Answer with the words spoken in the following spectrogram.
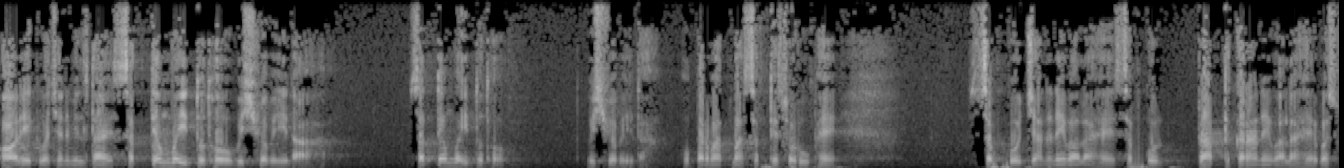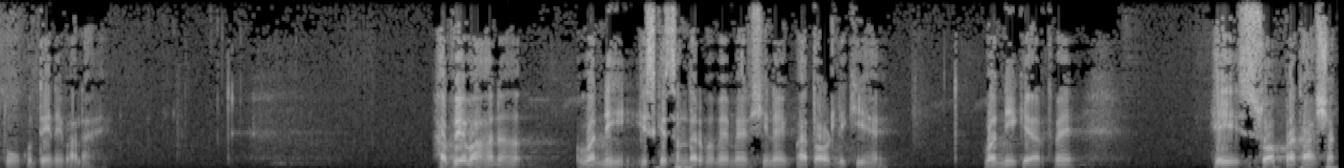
और एक वचन मिलता है सत्यम वही तुथो विश्व वेदा सत्यम वही तुथो विश्व वेदा वो परमात्मा सत्य स्वरूप है, सबको जानने वाला है, सबको प्राप्त कराने वाला है, वस्तुओं को देने वाला है। हव्य वाहन वन्नी, इसके संदर्भ में महर्षि ने एक बात और लिखी है। वन्नी के अर्थ में हे स्वप्रकाशक,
